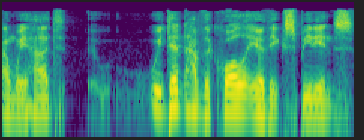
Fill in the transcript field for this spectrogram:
and we had we didn't have the quality or the experience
